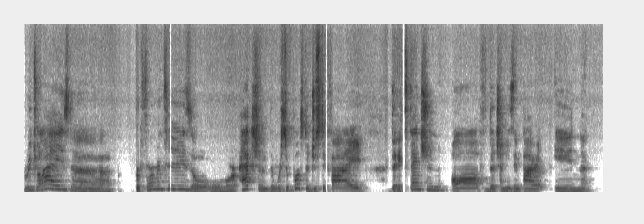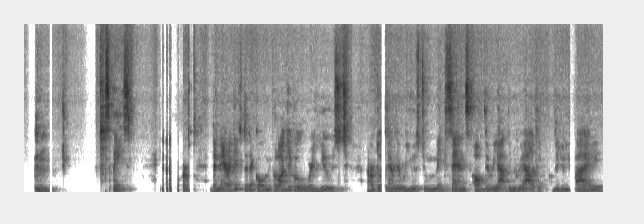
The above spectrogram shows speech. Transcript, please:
ritualized uh, performances or, or actions that were supposed to justify the extension of the Chinese empire in space. In other words, the narratives that I call mythological were used or those narratives were used to make sense of the, real, the new reality of the unified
